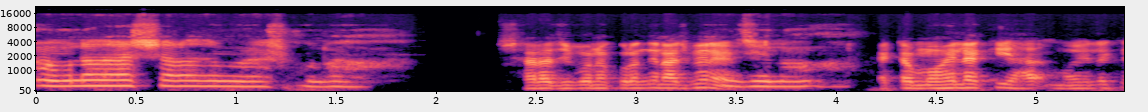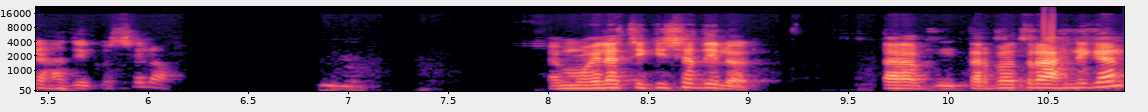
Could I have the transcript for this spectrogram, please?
আমরা আর সারা জীবন আসব না। সারা জীবনে কোনোদিন আসবি না? জি না। একটা মহিলা কি হা- মহিলা কি হাজির করছিল? মহিলা চিকিৎসা দিল? তারা তারপর তোরা আসলি কেন?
